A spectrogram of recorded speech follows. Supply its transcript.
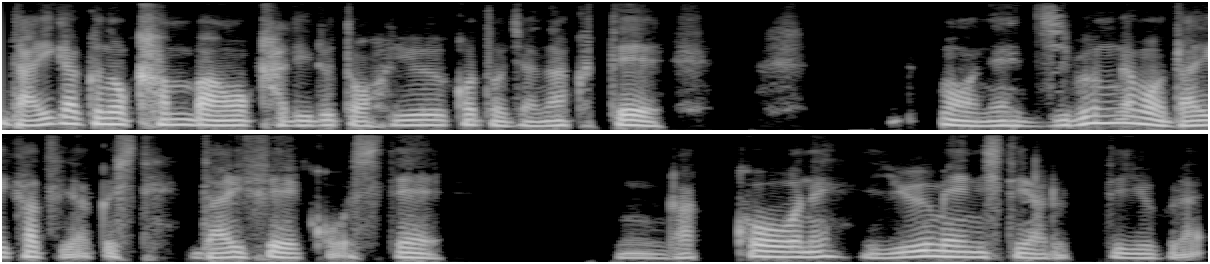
大学の看板を借りるということじゃなくて、もうね、自分がもう大活躍して、大成功して、学校をね、有名にしてやるっていうぐらい。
